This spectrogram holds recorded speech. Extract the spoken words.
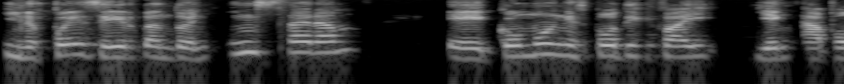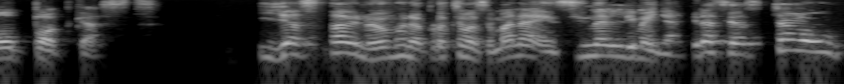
y nos pueden seguir tanto en Instagram eh, como en Spotify y en Apple Podcasts. Y ya saben, nos vemos la próxima semana en Cine Limeña. Gracias, chao.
